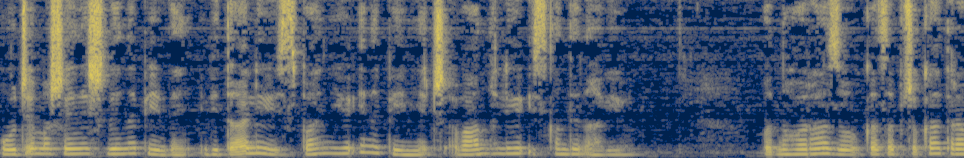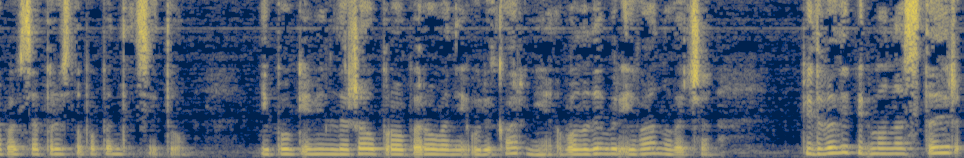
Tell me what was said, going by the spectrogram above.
Отже, машини йшли на південь в Італію, Іспанію і на північ, в Англію і Скандинавію. Одного разу Казапчука трапився приступ апендициту, і поки він лежав прооперований у лікарні, Володимир Івановича підвели під монастир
